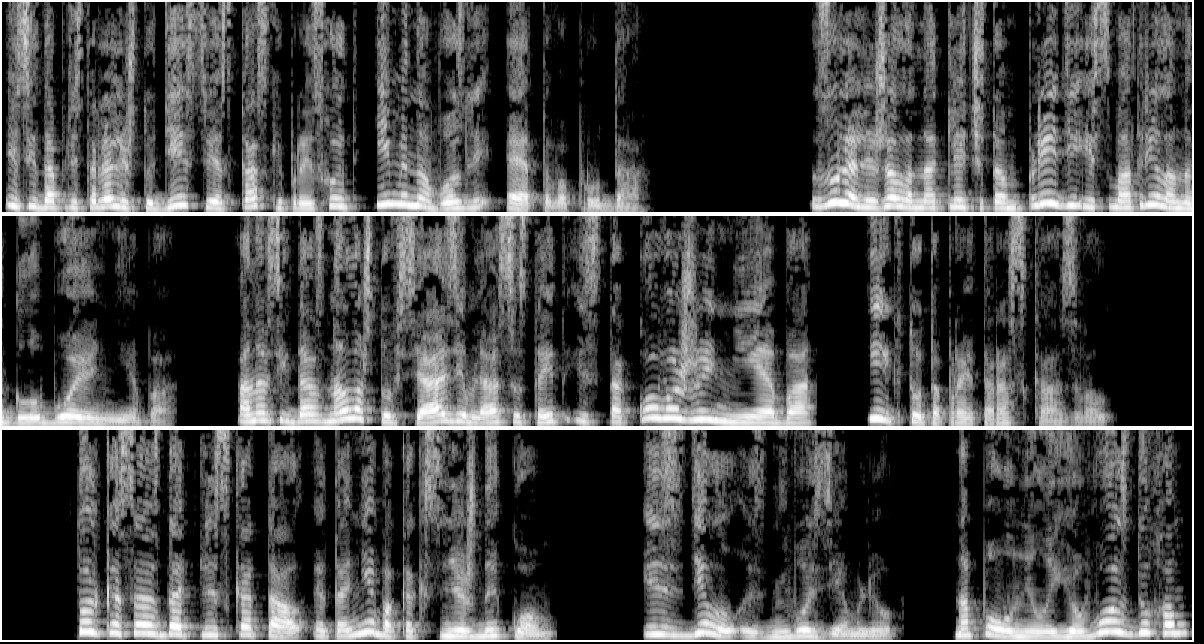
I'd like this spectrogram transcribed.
и всегда представляли, что действие сказки происходит именно возле этого пруда. Зуля лежала на клетчатом пледе и смотрела на голубое небо. Она всегда знала, что вся земля состоит из такого же неба, и кто-то про это рассказывал. Только Создатель скатал это небо, как снежный ком, и сделал из него землю, наполнил ее воздухом,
